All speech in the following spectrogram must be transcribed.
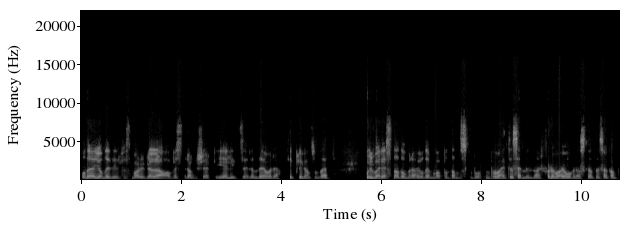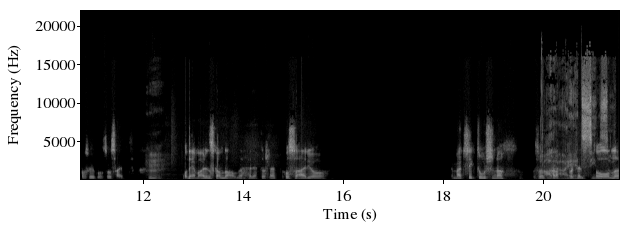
Og det er Johnny Ditlevsen var det lavest rangert i Eliteserien det året, tippeligaen som det het. Hvor var resten av dommerne? Jo, de var på danskebåten på vei til seminar. For det var jo overraskende at disse kampene skulle gå så seint. Mm. Og det var en skandale, rett og slett. Og så er det jo Magic Thorsen, da. Som ah, er klapper til stående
